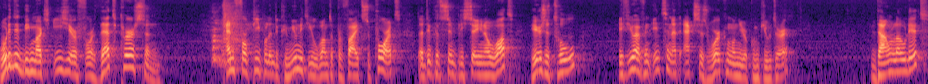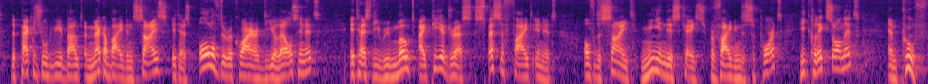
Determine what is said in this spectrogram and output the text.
Wouldn't it be much easier for that person and for people in the community who want to provide support that they could simply say, you know what, here's a tool. If you have an internet access working on your computer, download it. The package would be about a megabyte in size. It has all of the required DLLs in it. It has the remote IP address specified in it of the site, me in this case, providing the support. He clicks on it and poof,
